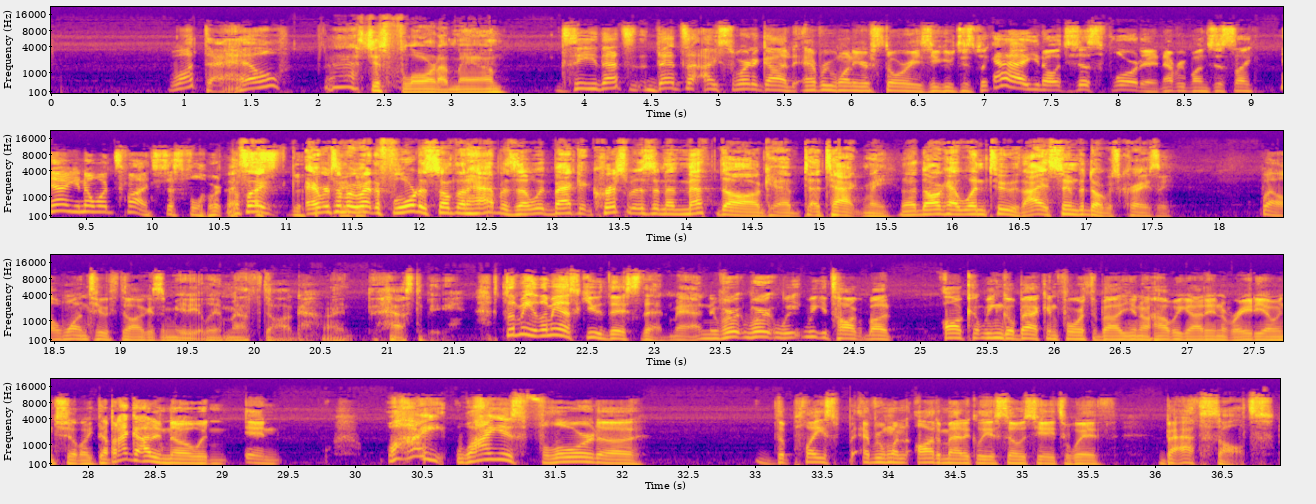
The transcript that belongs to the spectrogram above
What the hell? That's just Florida, man. See, that's that's. I swear to God, every one of your stories, you could just like, ah, you know, it's just Florida, and everyone's just like, yeah, you know what, it's fine, it's just Florida. It's like every time I went to Florida, something happens. I went back at Christmas, and a meth dog had attacked me. The dog had one tooth. I assumed the dog was crazy. Well, a one tooth dog is immediately a meth dog. It has to be. Let me let me ask you this then, man. We're, we're, we we could talk about all. We can go back and forth about you know how we got into radio and shit like that. But I got to know in in why why is Florida the place everyone automatically associates with bath salts.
